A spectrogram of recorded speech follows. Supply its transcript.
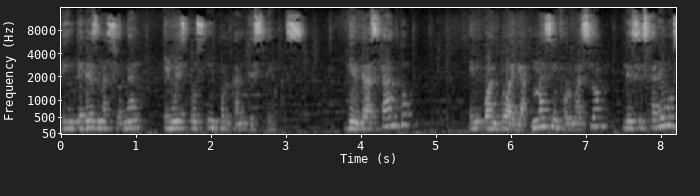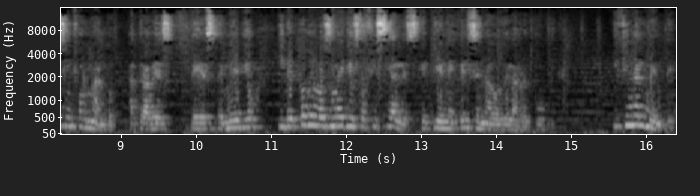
de interés nacional en estos importantes temas. Mientras tanto, en cuanto haya más información, les estaremos informando a través de este medio y de todos los medios oficiales que tiene el Senado de la República. Y finalmente,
